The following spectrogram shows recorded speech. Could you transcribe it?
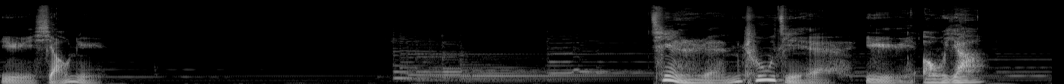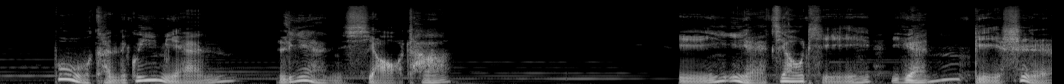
《与小女》。见人初解与欧鸦，不肯归眠恋小叉。一夜交啼圆笔势。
